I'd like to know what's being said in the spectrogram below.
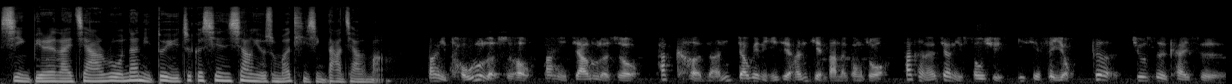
吸引别人来加入。那你对于这个现象有什么提醒大家的吗？当你投入的时候，当你加入的时候，他可能交给你一些很简单的工作，他可能叫你收取一些费用，这就是开始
